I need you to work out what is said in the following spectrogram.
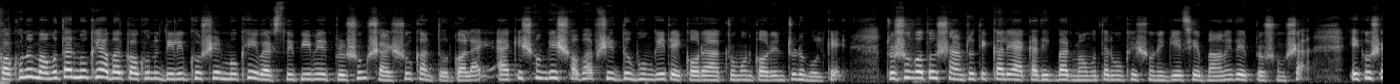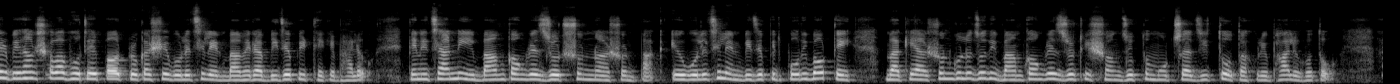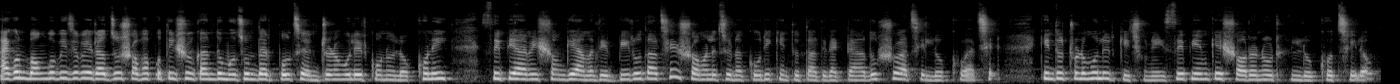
কখনো মমতার মুখে, আবার কখনো দিলীপ ঘোষের মুখে, এবার সিপিএম এর প্রশংসা সুকান্তর গলায়। একই সঙ্গে স্বভাবসিদ্ধ ভঙ্গিতে করা আক্রমণ করেন তৃণমূলকে। প্রসঙ্গত, সাম্প্রতিককালে একাধিকবার মমতার মুখে শুনে গিয়েছে বামেদের প্রশংসা। একুশের বিধানসভা ভোটের পর প্রকাশ্যে বলেছিলেন, বামেরা বিজেপির থেকে ভালো। তিনি চাননি, বাম কংগ্রেস জোট শূন্য আসন পাক। এও বলেছিলেন, বিজেপির পরিবর্তে বাকি আসনগুলো যদি বাম কংগ্রেস জোটের সংযুক্ত মোর্চা জিতত, তাহলে ভালো হতো। এখন বঙ্গ বিজেপির রাজ্য সভাপতি সুকান্ত মজুমদার বলছেন, তৃণমূলের কোনো লক্ষ্য নেই। সিপিআইএমের সঙ্গে আমাদের বিরোধ আছে, সমালোচনা করি, কিন্তু তাদের একটা আদর্শ আছে, লক্ষ্য আছে। কিন্তু তৃণমূলের কিছু নেই। সিপিএমকে সরানোর লক্ষ্য ছিল।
